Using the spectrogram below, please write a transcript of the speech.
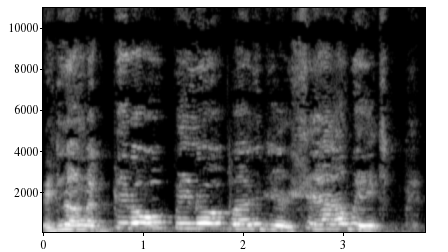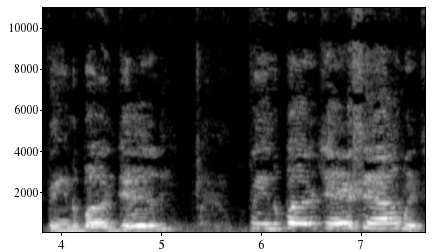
It's nothing like a good old peanut butter jelly sandwich. Peanut butter jelly. Peanut butter jelly sandwich.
